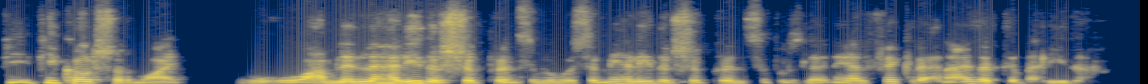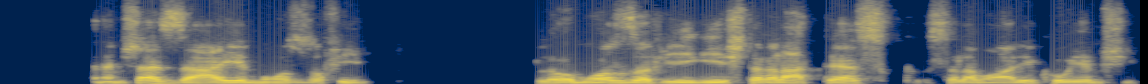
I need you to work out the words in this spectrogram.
في في culture معين. وعاملين لها leadership principle وبسميها leadership principles لأن هي الفكرة أنا عايزك تبقى leader أنا مش عايز أعين موظفين. اللي هو موظف يجي يشتغل على ال task السلام عليكم ويمشي.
